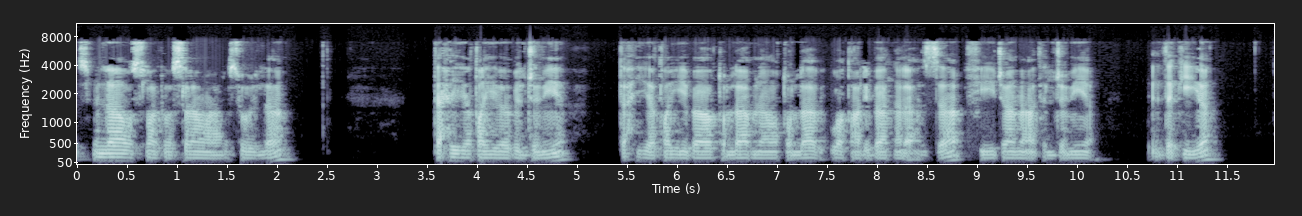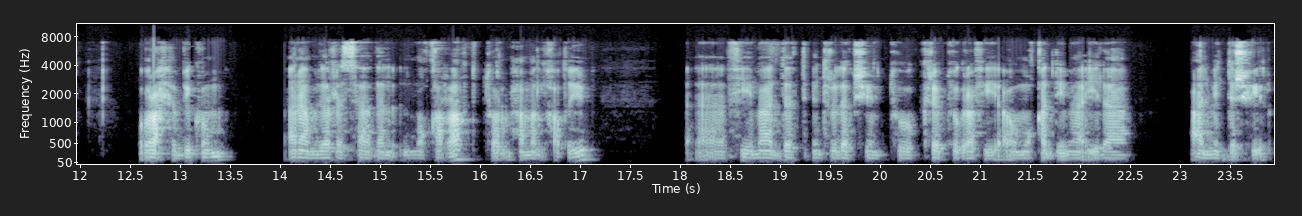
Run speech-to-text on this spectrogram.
بسم الله والصلاة والسلام على رسول الله. تحية طيبة بالجميع. تحية طيبة طلابنا وطلاب وطالباتنا الأعزاء في جامعة الجميع الذكية. أرحب بكم. أنا مدرس هذا المقرر دكتور محمد الخطيب آه، في مادة Introduction to Cryptography أو مقدمة إلى علم التشفير.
